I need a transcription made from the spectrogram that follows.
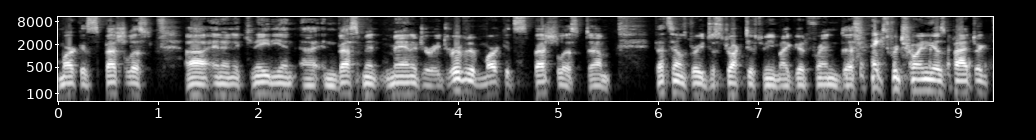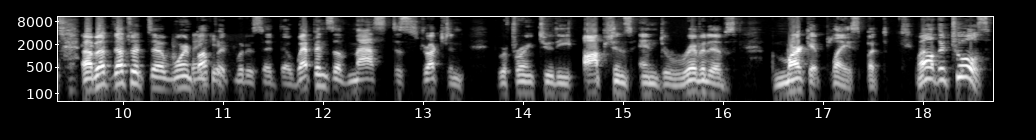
market specialist, uh, and a Canadian uh, investment manager. A derivative market specialist. Um, that sounds very destructive to me, my good friend. Uh, thanks for joining us, Patrick. Uh, but that's what uh, Warren Thank Buffett you. would have said: weapons of mass destruction, referring to the options and derivatives marketplace. But well, they're tools.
